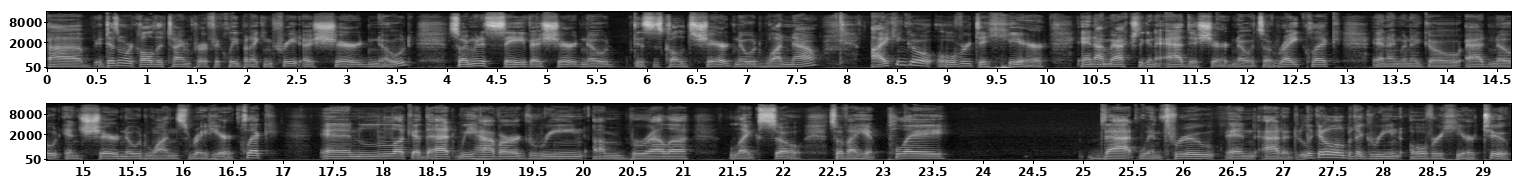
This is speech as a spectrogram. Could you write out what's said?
uh, it doesn't work all the time perfectly, but I can create a shared node. So I'm going to save as shared node. This is called shared node one now. I can go over to here and I'm actually going to add this shared node. So right click and I'm going to go add node and share node ones right here. Click and look at that. We have our green umbrella like so. So if I hit play, that went through and added. Look at a little bit of green over here too.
